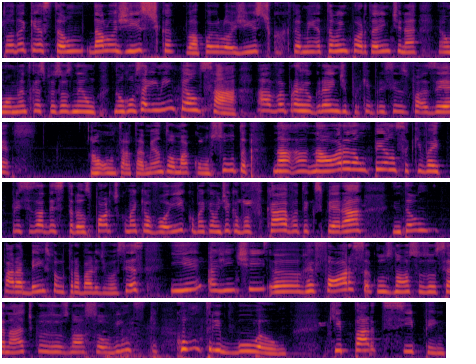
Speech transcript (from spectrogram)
toda a questão da logística, do apoio logístico, que também é tão importante, né? É um momento que as pessoas não, não conseguem nem pensar. Ah, vai para Rio Grande porque preciso fazer um tratamento ou uma consulta, na, na hora não pensa que vai precisar desse transporte, como é que eu vou ir, como é que é um dia que eu vou ficar, vou ter que esperar. Então, parabéns pelo trabalho de vocês. E a gente ah, reforça com os nossos oceanáticos, os nossos ouvintes, que contribuam, que participem,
